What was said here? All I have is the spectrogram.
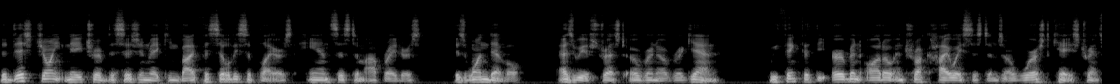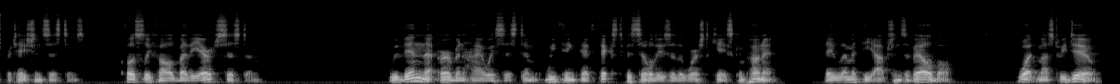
The disjoint nature of decision making by facility suppliers and system operators is one devil, as we have stressed over and over again. We think that the urban auto and truck highway systems are worst case transportation systems, closely followed by the air system. Within the urban highway system, we think that fixed facilities are the worst case component. They limit the options available. What must we do?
